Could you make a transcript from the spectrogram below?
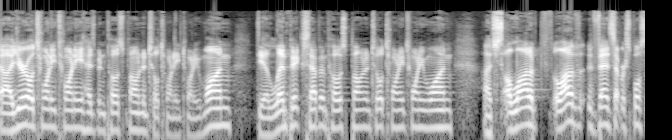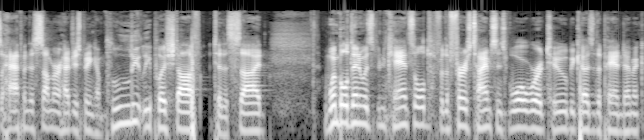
uh, Euro 2020 has been postponed until 2021. The Olympics have been postponed until 2021. Uh, just a lot of a lot of events that were supposed to happen this summer have just been completely pushed off to the side. Wimbledon has been canceled for the first time since World War II because of the pandemic.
